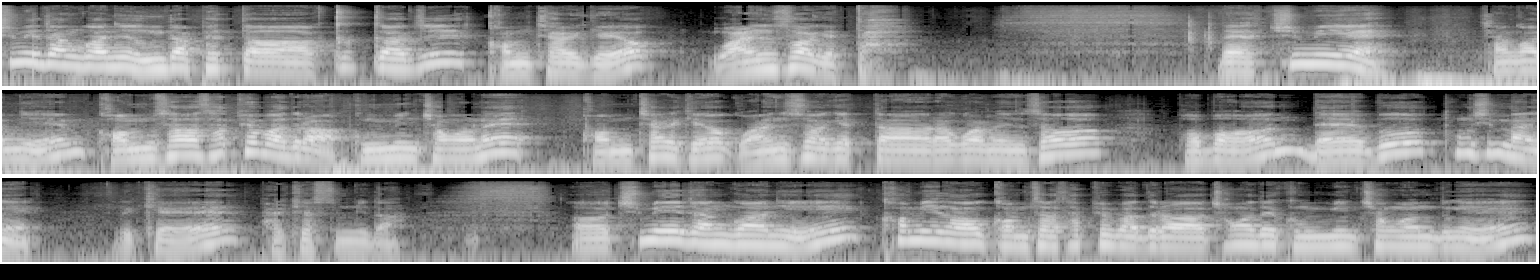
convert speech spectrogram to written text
추미애 장관이 응답했다. 끝까지 검찰개혁 완수하겠다. 네, 추미애 장관님 검사 사표 받으라 국민청원에 검찰개혁 완수하겠다라고 하면서 법원 내부 통신망에 이렇게 밝혔습니다. 어, 추미애 장관이 커밍아웃 검사 사표 받으라 청와대 국민청원 등의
